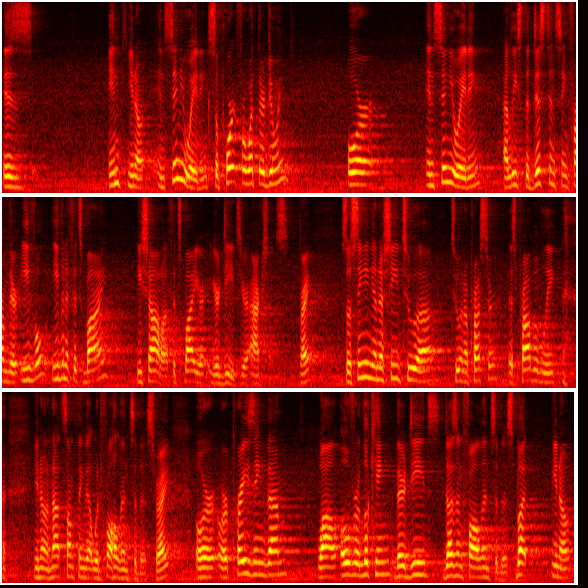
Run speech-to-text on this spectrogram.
Is in, you know, insinuating support for what they're doing or insinuating at least the distancing from their evil, even if it's by ishara, if it's by your, your deeds, your actions, right? So singing a nasheed to, a, to an oppressor is probably, you know, not something that would fall into this, right? Or, or praising them while overlooking their deeds doesn't fall into this. But, you know,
